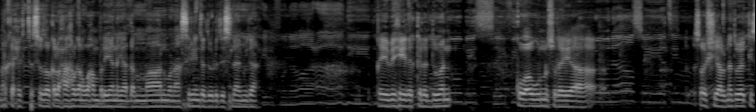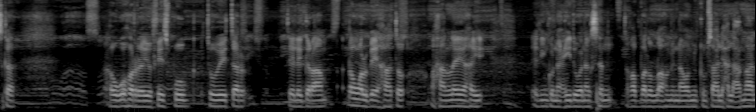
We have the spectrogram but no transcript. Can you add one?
marka xigta sidoo kale waxaan halkan uga hambalyeynayaa dhammaan munaasiriinta dowladda islaamiga qeybaheeda kala duwan kuwa ugu nusreeya social networkska ugu horeeyo facebook twitter telegram dhan walbay ahaato. Waxaan leeyahay idinkuna ciid wanaagsan. Taqabal allahu mina wa minkum saalix alacmaal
